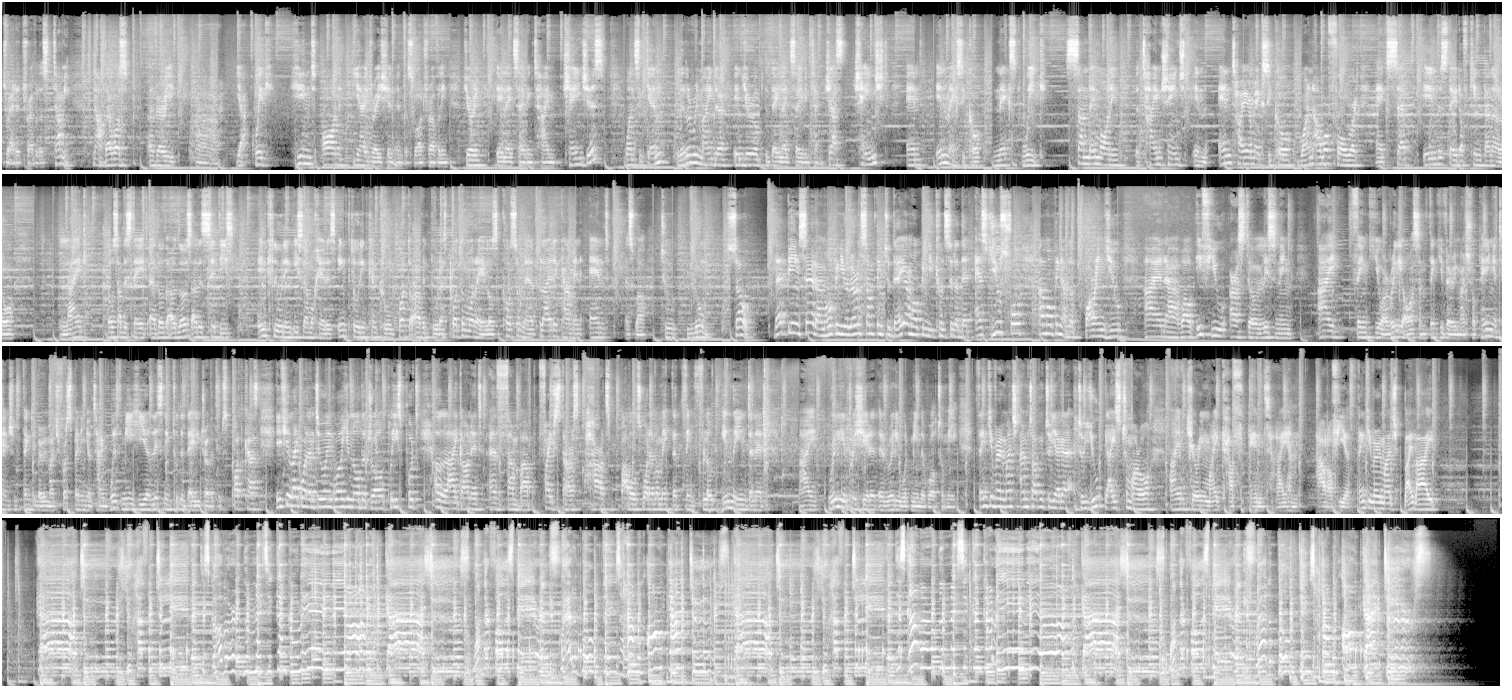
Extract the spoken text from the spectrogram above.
dreaded traveler's tummy. Now, that was a very uh, yeah quick hint on dehydration and as well traveling during daylight saving time changes. Once again, little reminder in Europe, the daylight saving time just changed, and in Mexico, next week, Sunday morning, the time changed in entire Mexico, one hour forward, except in the state of Quintana Roo. Like those the state, uh, those, those the cities including Isla Mujeres, including Cancun, Puerto Aventuras, Puerto Morelos, Cozumel, Playa de Carmen, and as well Tulum. So, that being said, I'm hoping you learned something today. I'm hoping you consider that as useful. I'm hoping I'm not boring you. And uh, well, if you are still listening, I think you are really awesome. Thank you very much for paying attention. Thank you very much for spending your time with me here, listening to the Daily Travel Tips podcast. If you like what I'm doing, well, you know the drill. Please put a like on it, a thumb up, five stars, hearts, bubbles, whatever, make that thing float in the internet. I really appreciate it. It really would mean the world to me. Thank you very much. I'm talking to you, to you guys tomorrow. I am curing my cough and I am out of here. Thank you very much. Bye bye. Discover the Mexican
